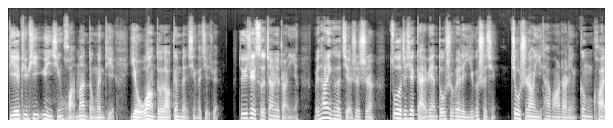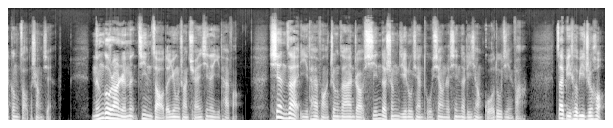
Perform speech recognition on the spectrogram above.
DAPP 运行缓慢等问题，有望得到根本性的解决。对于这次战略转移，维塔利克的解释是：做这些改变都是为了一个事情。就是让以太坊2.0更快、更早的上线，能够让人们尽早的用上全新的以太坊。现在，以太坊正在按照新的升级路线图，向着新的理想国度进发。在比特币之后，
